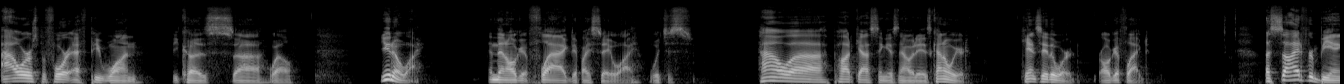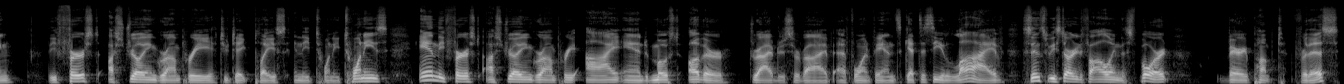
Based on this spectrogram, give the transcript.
hours before FP1 because, uh, well, you know why. And then I'll get flagged if I say why, which is how uh, podcasting is nowadays. Kind of weird. Can't say the word, or I'll get flagged. Aside from being the first Australian Grand Prix to take place in the 2020s and the first Australian Grand Prix I and most other Drive to Survive F1 fans get to see live since we started following the sport. Very pumped for this.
